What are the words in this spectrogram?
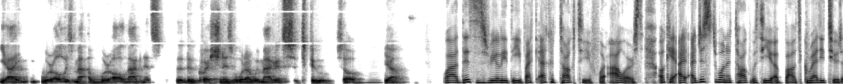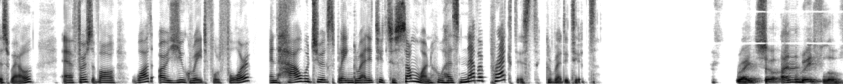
yeah. We're always ma- we're all magnets. The the question is, what are we magnets to? So Mhm. yeah, Wow, this is really deep. I, I could talk to you for hours. Okay, I, I just want to talk with you about gratitude as well. Uh, first of all, what are you grateful for? And how would you explain gratitude to someone who has never practiced gratitude? right. So I'm grateful of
